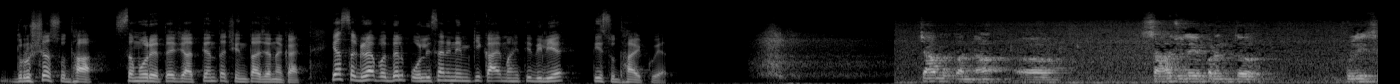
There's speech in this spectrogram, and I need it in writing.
दृश्य सुद्धा समोर येते जे अत्यंत चिंताजनक आहे. या सगळ्याबद्दल पोलिसांनी नेमकी काय माहिती दिली आहे ती सुद्धा ऐकूयात. चार लोकांना सहा जुलैपर्यंत पोलीस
